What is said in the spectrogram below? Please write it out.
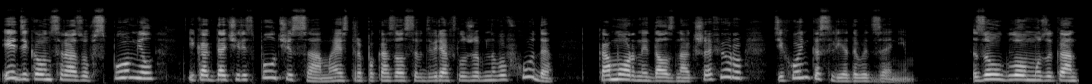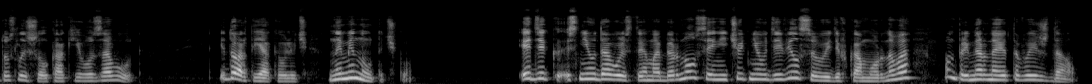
Эдика он сразу вспомнил, и когда через полчаса маэстро показался в дверях служебного входа, Каморный дал знак шоферу тихонько следовать за ним. За углом музыкант услышал, как его зовут. «Эдуард Яковлевич, на минуточку». Эдик с неудовольствием обернулся и ничуть не удивился, увидев Каморного. Он примерно этого и ждал.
